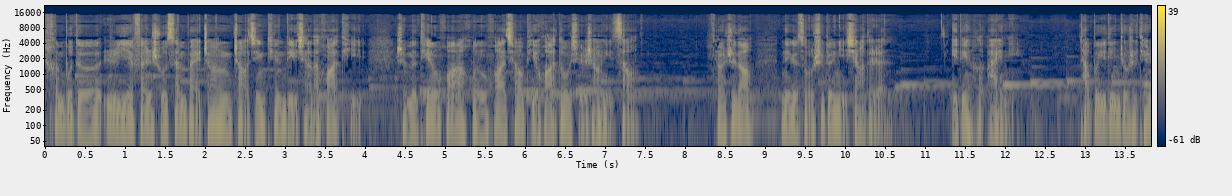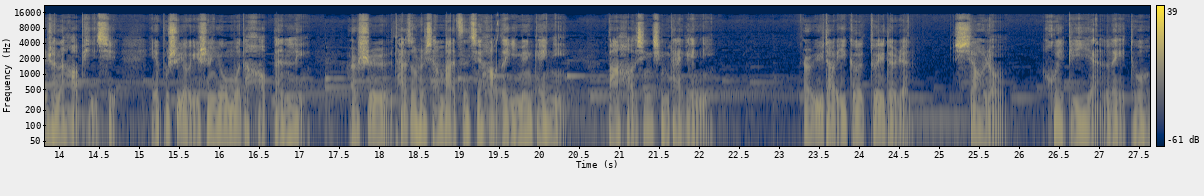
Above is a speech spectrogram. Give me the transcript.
恨不得日夜翻书三百章，找尽天底下的话题，什么甜话、混话、俏皮话都学上一遭。要知道，那个总是对你笑的人，一定很爱你。他不一定就是天生的好脾气，也不是有一身幽默的好本领，而是他总是想把自己好的一面给你，把好心情带给你。而遇到一个对的人，笑容会比眼泪多。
